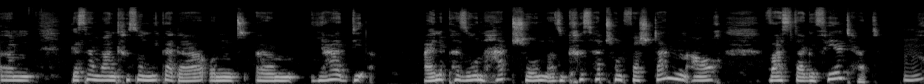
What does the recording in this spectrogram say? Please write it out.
ähm, gestern waren Chris und Mika da und ähm, ja, die eine Person hat schon, also Chris hat schon verstanden auch, was da gefehlt hat. Mhm.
